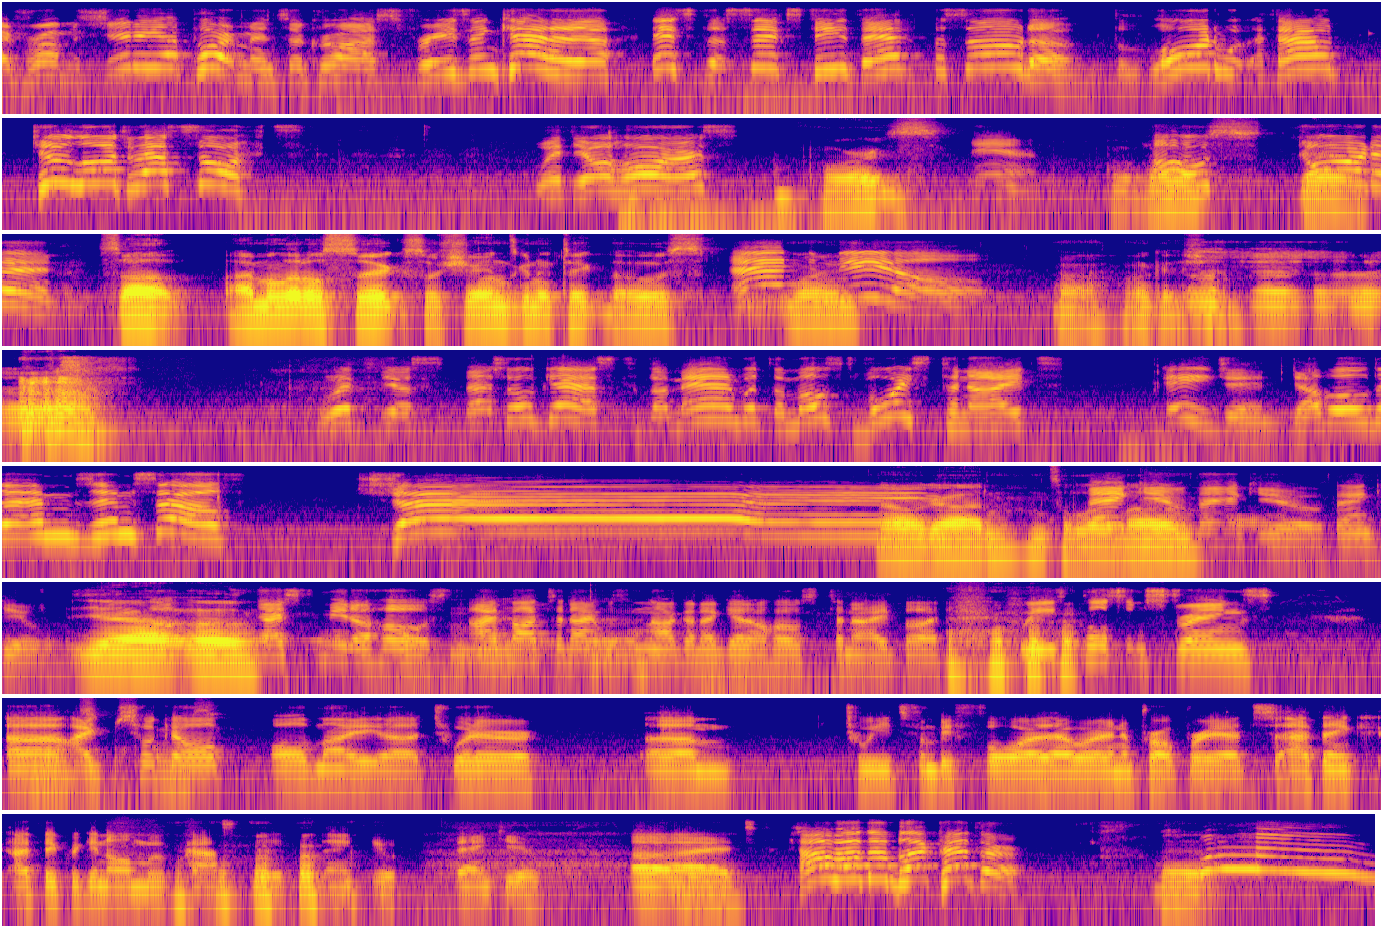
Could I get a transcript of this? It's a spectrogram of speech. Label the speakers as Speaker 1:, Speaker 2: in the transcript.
Speaker 1: Live from shitty apartments across freezing Canada, it's the 16th episode of The Lord Without Two Lords Without Swords. With your horse
Speaker 2: Horse?
Speaker 1: and
Speaker 2: Oh,
Speaker 1: host
Speaker 2: yeah.
Speaker 1: Jordan
Speaker 2: Sup? I'm a little sick, so Shane's gonna take the host
Speaker 1: and
Speaker 2: line.
Speaker 1: Neil.
Speaker 2: Oh, okay, Shane.
Speaker 3: Uh,
Speaker 1: With your special guest, the man with the most voice tonight, Agent Double M's himself, Shane.
Speaker 2: Oh god, it's a little
Speaker 1: Thank
Speaker 2: loud.
Speaker 1: you, thank you, thank you.
Speaker 2: Yeah,
Speaker 1: Uh,
Speaker 2: uh,
Speaker 1: nice to meet a host. I
Speaker 2: yeah,
Speaker 1: thought tonight was not gonna get a host tonight, but we pulled some strings. Uh, I took
Speaker 2: strings.
Speaker 1: all all my uh, Twitter um, tweets from before that were inappropriate. I think I think we can all move past it. Thank you, thank you. All right. How about the Black Panther?
Speaker 2: yeah.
